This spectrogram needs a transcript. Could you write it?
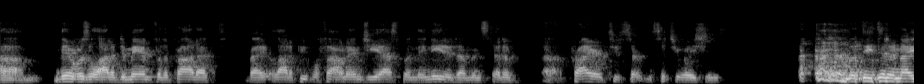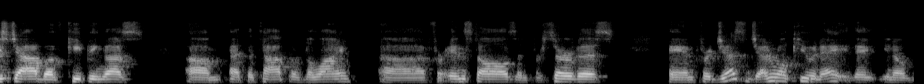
um, there was a lot of demand for the product. Right, a lot of people found NGS when they needed them instead of uh, prior to certain situations. but they did a nice job of keeping us um, at the top of the line uh, for installs and for service and for just general q&a they you know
